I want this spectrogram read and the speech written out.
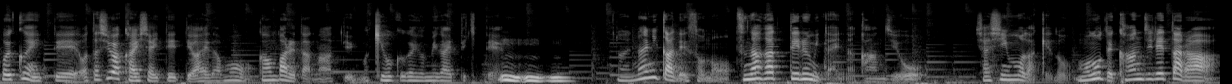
保育園行って私は会社行ってっていう間も頑張れたなっていう、まあ、記憶が蘇ってきて、うんうん何かでそのつながってるみたいな感じを写真もだけど物で感じれたら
